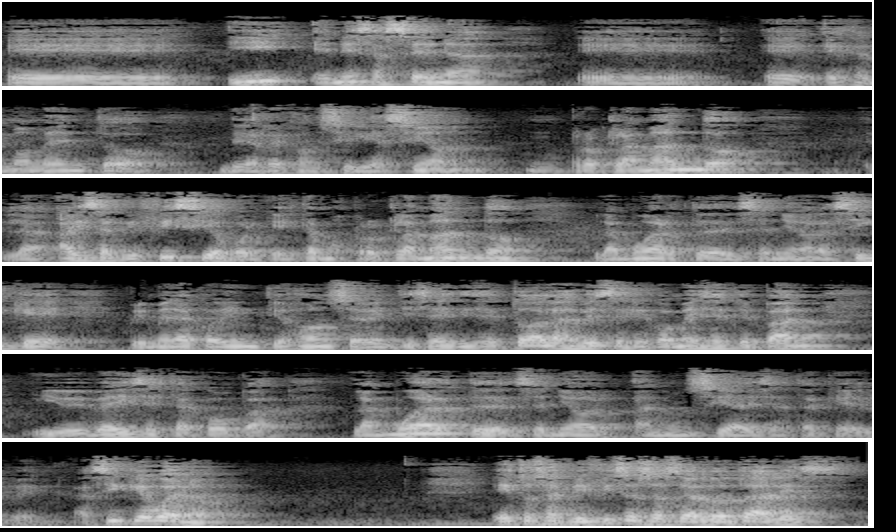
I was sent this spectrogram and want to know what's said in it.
y en esa cena eh, es el momento de reconciliación, proclamando, la, hay sacrificio porque estamos proclamando la muerte del Señor. Así que 1 Corintios 11, 26 dice, todas las veces que coméis este pan y bebéis esta copa, la muerte del Señor anunciáis hasta que Él venga. Así que bueno, estos sacrificios sacerdotales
